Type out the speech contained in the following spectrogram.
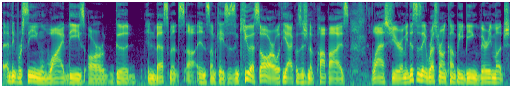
I think we're seeing why these are good investments uh, in some cases. And QSR with the acquisition of Popeyes last year, I mean this is a restaurant company being very much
